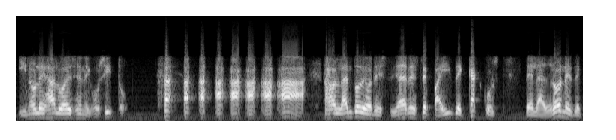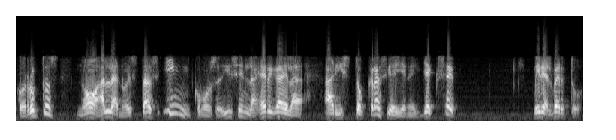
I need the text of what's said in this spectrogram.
y no le jalo a ese negocito. Hablando de honestidad en este país de cacos, de ladrones, de corruptos. No, ala, no estás in, como se dice en la jerga de la aristocracia y en el jet Mire, Alberto,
